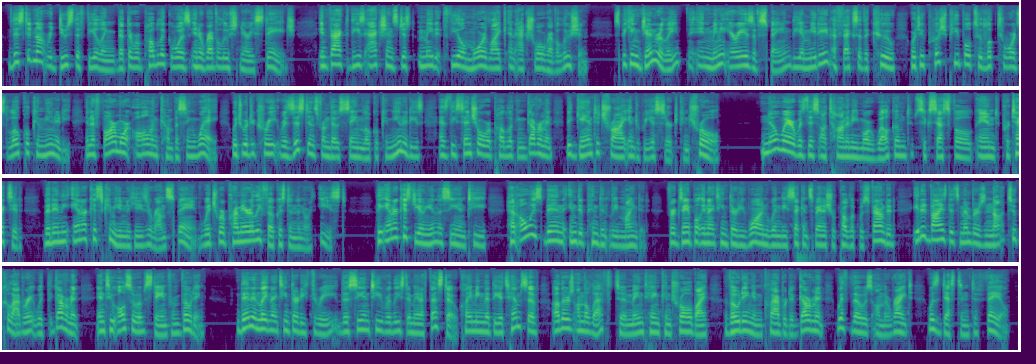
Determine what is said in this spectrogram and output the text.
This did not reduce the feeling that the Republic was in a revolutionary stage. In fact, these actions just made it feel more like an actual revolution. Speaking generally, in many areas of Spain, the immediate effects of the coup were to push people to look towards local community in a far more all encompassing way, which would create resistance from those same local communities as the central Republican government began to try and reassert control. Nowhere was this autonomy more welcomed, successful, and protected than in the anarchist communities around Spain, which were primarily focused in the Northeast. The anarchist union, the CNT, had always been independently minded. For example, in 1931, when the Second Spanish Republic was founded, it advised its members not to collaborate with the government and to also abstain from voting. Then in late 1933, the CNT released a manifesto claiming that the attempts of others on the left to maintain control by voting and collaborative government with those on the right was destined to fail.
